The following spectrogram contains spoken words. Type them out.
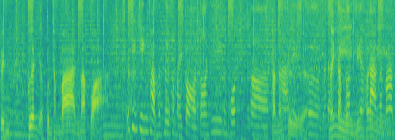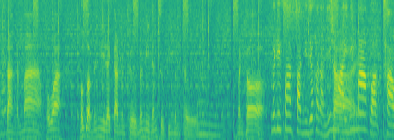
เป็นอืมเพื่อนกับคนทางบ้านมากกว่าแล้วจริง ๆ ค่ะบันเทิงสมัยก่อนตอนที่คุณพศเอ่อทำหนังสือาเด็กเออนั่นแหละไม่กับมีตอนนี้ไม่เนี่ยค่อยต่างมีกันมากไหมต่างกันมาก เพราะว่าเมื่อก่อนไม่มีรายการบันเทิงไม่มีหนังสือพิมพ์บันเทิงอืมมันก็ไม่ได้ฟาดฟันกันเยอะขนาดนี้ใช่ไม่นี่มากกว่าข่าว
